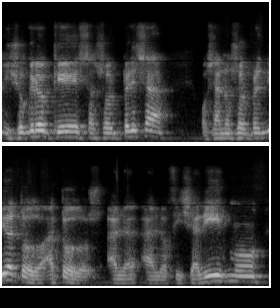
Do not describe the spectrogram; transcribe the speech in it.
Y yo creo que esa sorpresa, o sea, nos sorprendió a todos, a todos, al, oficialismo,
